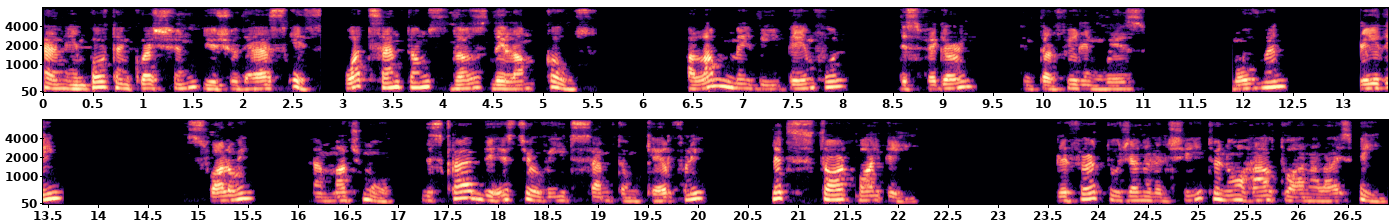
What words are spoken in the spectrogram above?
An important question you should ask is, what symptoms does the lump cause? A lump may be painful, disfiguring, interfering with movement, breathing, swallowing, and much more. Describe the history of each symptom carefully. Let's start by pain. Refer to general sheet to know how to analyze pain.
